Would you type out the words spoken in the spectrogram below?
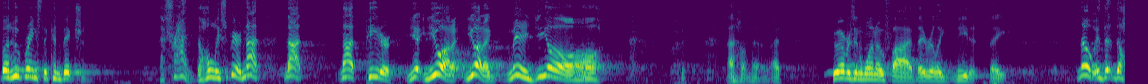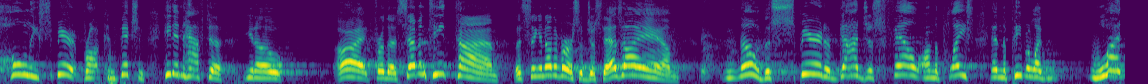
but who brings the conviction? That's right, the Holy Spirit. Not, not, not Peter. You, you ought to, you ought to, man, you, oh. I don't know. I, whoever's in 105, they really need it. They, no, the, the Holy Spirit brought conviction. He didn't have to, you know, all right, for the 17th time, let's sing another verse of Just As I Am. No, the Spirit of God just fell on the place, and the people are like, What?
